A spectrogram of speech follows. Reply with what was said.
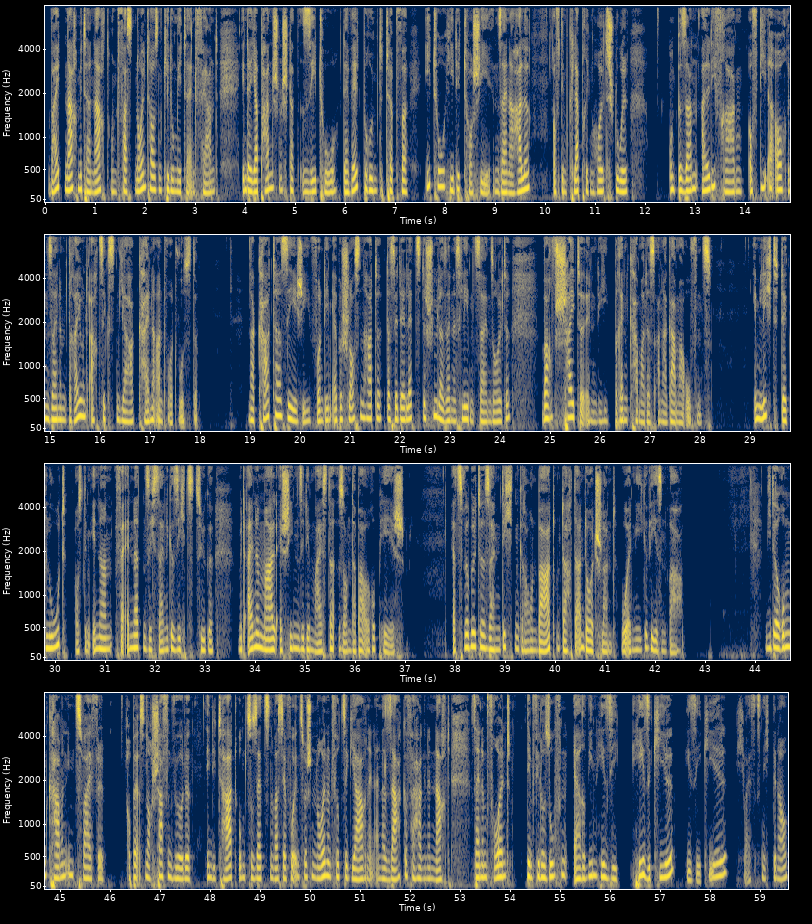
weit nach Mitternacht und fast 9000 Kilometer entfernt, in der japanischen Stadt Seto, der weltberühmte Töpfer Ito Hidetoshi in seiner Halle auf dem klapprigen Holzstuhl und besann all die Fragen, auf die er auch in seinem 83. Jahr keine Antwort wusste. Nakata Seiji, von dem er beschlossen hatte, dass er der letzte Schüler seines Lebens sein sollte, warf Scheite in die Brennkammer des Anagama-Ofens. Im Licht der Glut aus dem Innern veränderten sich seine Gesichtszüge, mit einem Mal erschienen sie dem Meister sonderbar europäisch. Er zwirbelte seinen dichten grauen Bart und dachte an Deutschland, wo er nie gewesen war. Wiederum kamen ihm Zweifel, ob er es noch schaffen würde, in die Tat umzusetzen, was er vor inzwischen 49 Jahren in einer Sake verhangenen Nacht seinem Freund dem Philosophen Erwin Hesekiel, Hesekiel, ich weiß es nicht genau,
